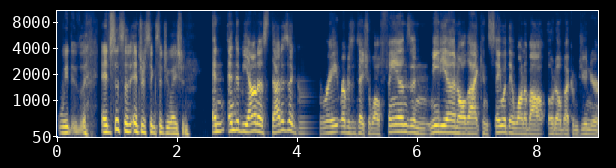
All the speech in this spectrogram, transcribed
we it's just an interesting situation. And and to be honest, that is a great representation. While fans and media and all that can say what they want about Odell Beckham Jr.,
